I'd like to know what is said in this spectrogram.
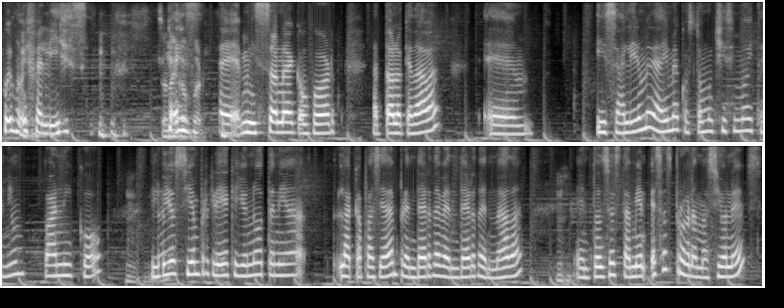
Fui muy feliz. zona confort. Este, mi zona de confort, a todo lo que daba. Em, y salirme de ahí me costó muchísimo y tenía un pánico y luego yo siempre creía que yo no tenía la capacidad de emprender, de vender, de nada. Entonces también esas programaciones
